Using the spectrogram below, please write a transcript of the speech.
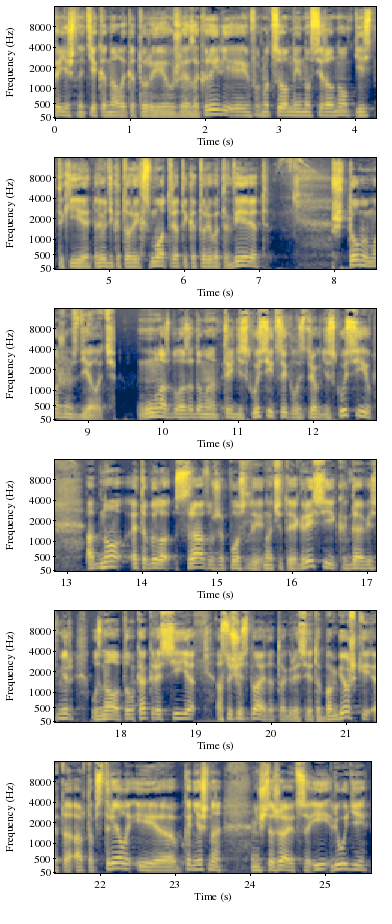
Конечно, те каналы, которые уже закрыли информационные, но все равно есть такие люди, которые их смотрят и которые в это верят. Что мы можем сделать? У нас было задумано три дискуссии, цикл из трех дискуссий. Одно это было сразу же после начатой агрессии, когда весь мир узнал о том, как Россия осуществляет эту агрессию. Это бомбежки, это артобстрелы, и, э, конечно, уничтожаются и люди,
